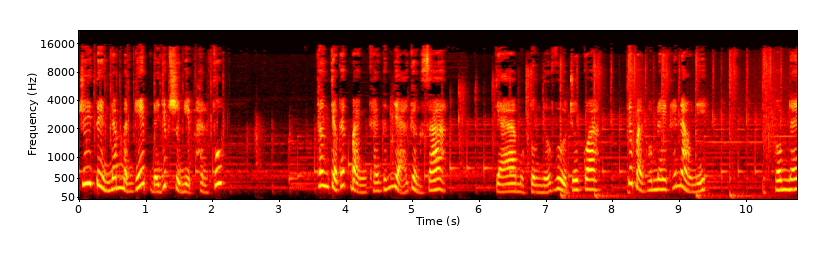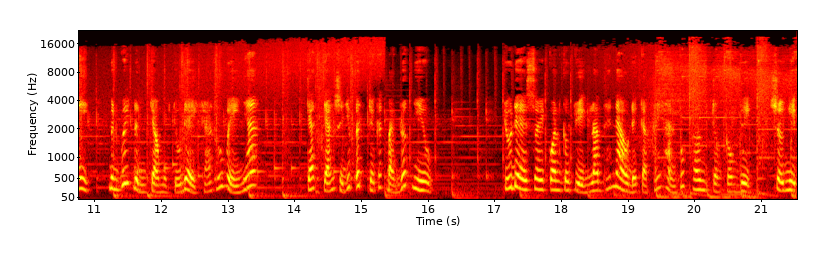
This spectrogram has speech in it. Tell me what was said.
truy tìm năm mảnh ghép để giúp sự nghiệp hạnh phúc. Thân chào các bạn khán thính giả gần xa. Chà, một tuần nữa vừa trôi qua, các bạn hôm nay thế nào nhỉ? Hôm nay, mình quyết định chọn một chủ đề khá thú vị nhé. Chắc chắn sẽ giúp ích cho các bạn rất nhiều. Chủ đề xoay quanh câu chuyện làm thế nào để cảm thấy hạnh phúc hơn trong công việc, sự nghiệp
